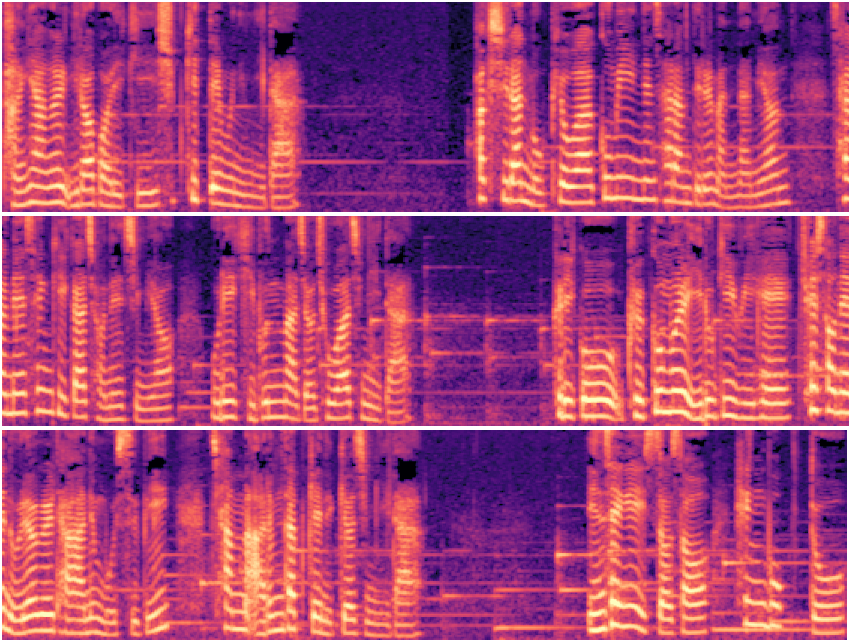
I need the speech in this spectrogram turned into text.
방향을 잃어버리기 쉽기 때문입니다. 확실한 목표와 꿈이 있는 사람들을 만나면 삶의 생기가 전해지며 우리 기분마저 좋아집니다. 그리고 그 꿈을 이루기 위해 최선의 노력을 다하는 모습이 참 아름답게 느껴집니다. 인생에 있어서 행복도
